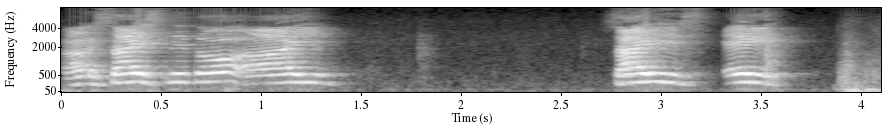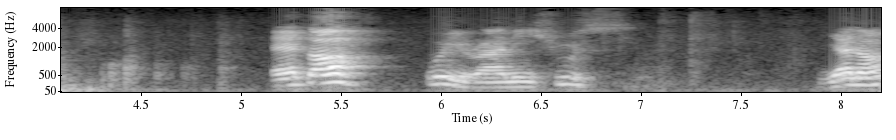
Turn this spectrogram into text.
Ang size nito ay size 8. Ito. Uy, running shoes. Yan o.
